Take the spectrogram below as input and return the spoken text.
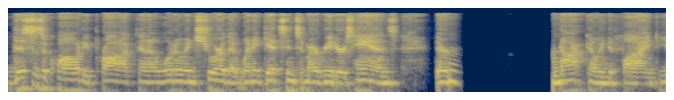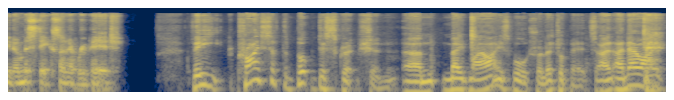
this is a quality product and I want to ensure that when it gets into my readers' hands, they're not going to find you know mistakes on every page. The price of the book description um, made my eyes water a little bit. I, I know I've,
